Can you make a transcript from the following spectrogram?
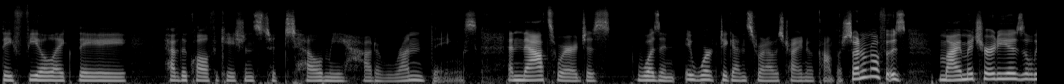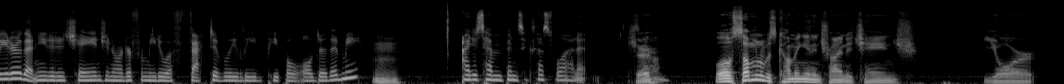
they feel like they have the qualifications to tell me how to run things. And that's where it just wasn't it worked against what I was trying to accomplish. So I don't know if it was my maturity as a leader that needed to change in order for me to effectively lead people older than me. Mhm. I just haven't been successful at it. Sure. So, Well, if someone was coming in and trying to change your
